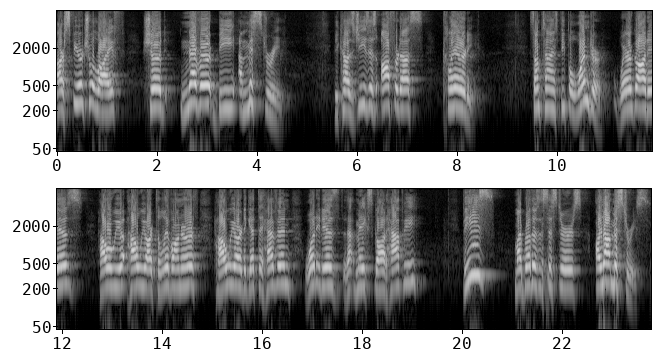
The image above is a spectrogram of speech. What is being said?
Our spiritual life should never be a mystery because Jesus offered us clarity. Sometimes people wonder where God is, how we, how we are to live on earth, how we are to get to heaven, what it is that makes God happy. These, my brothers and sisters, are not mysteries.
